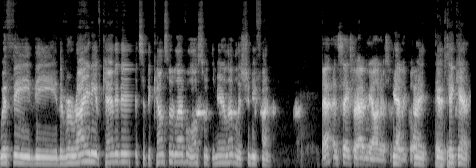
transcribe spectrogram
with the the the variety of candidates at the councillor level, also at the mayor level. It should be fun. Yeah, and thanks for having me on. It was Yeah. really cool. All right. Good. Thank you. Take care.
